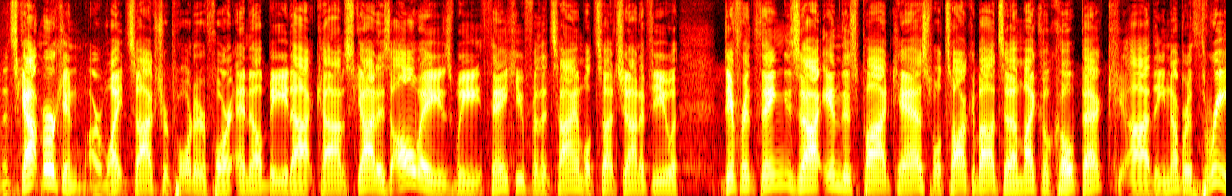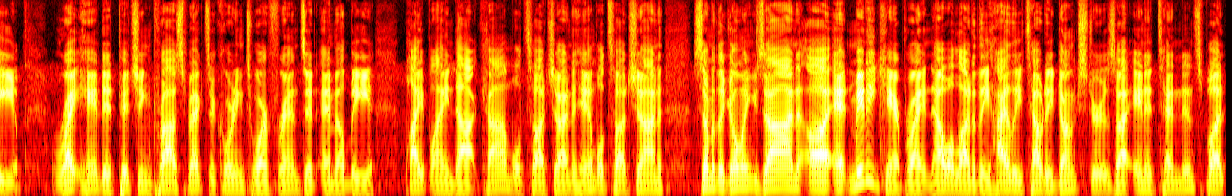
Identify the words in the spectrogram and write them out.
than Scott Merkin, our White Sox reporter for MLB.com. Scott, as always, we thank you for the time. We'll touch on a few different things uh, in this podcast. We'll talk about uh, Michael Kopech, uh, the number three right handed pitching prospect, according to our friends at MLBpipeline.com. We'll touch on him. We'll touch on some of the goings on uh, at minicamp right now, a lot of the highly touted youngsters uh, in attendance. But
